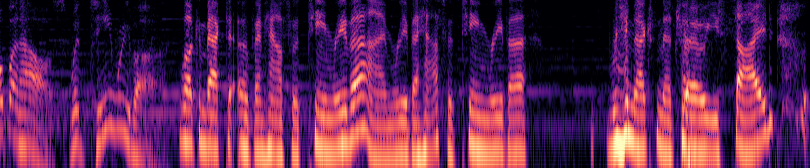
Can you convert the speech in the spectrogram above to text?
Open House with Team Reba. Welcome back to Open House with Team Reba. I'm Reba House with Team Reba, Remax Metro East Side. You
